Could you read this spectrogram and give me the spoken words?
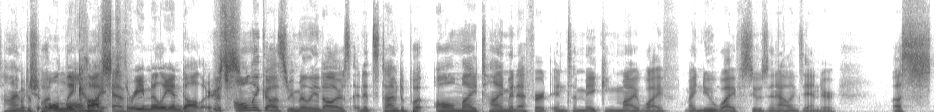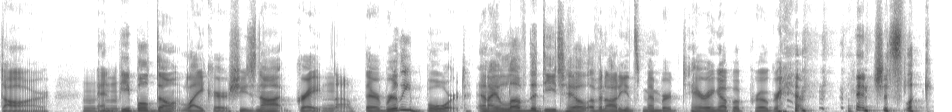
time Which to put only cost eff- three million dollars. which only costs three million dollars, and it's time to put all my time and effort into making my wife, my new wife Susan Alexander, a star. And people don't like her. She's not great. no. They're really bored, and I love the detail of an audience member tearing up a program and just like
